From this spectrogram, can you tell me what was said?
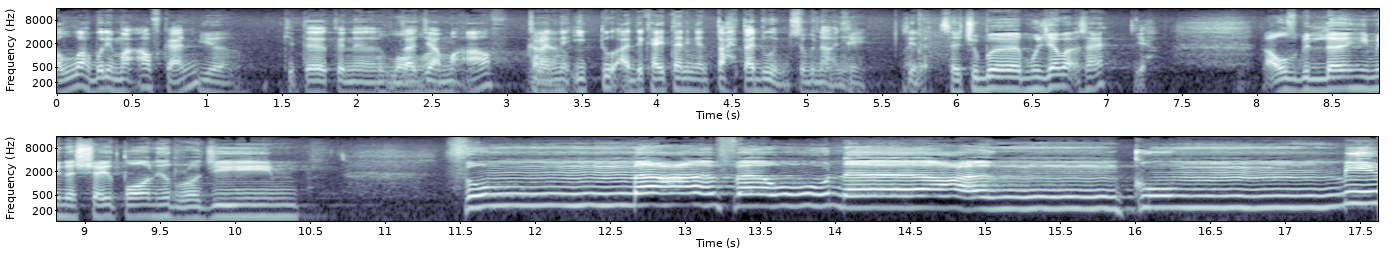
Allah boleh maafkan Ya. kita kena Allah belajar Allah. maaf kerana itu ada kaitan dengan tahtadun sebenarnya Okey. sila Saya cuba mujawab saya. ya أعوذ بالله من الشيطان الرجيم ثم عفونا عنكم من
